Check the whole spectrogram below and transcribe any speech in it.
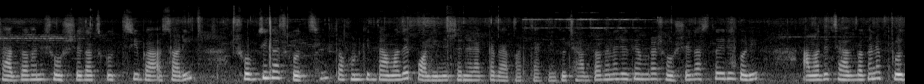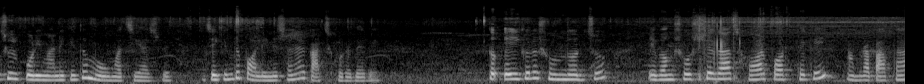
ছাদ বাগানে সর্ষে গাছ করছি বা সরি সবজি গাছ করছি, তখন কিন্তু আমাদের পলিনেশনের একটা ব্যাপার থাকে। তো ছাদ বাগানে যদি আমরা সর্ষে গাছ তৈরি করি, আমাদের ছাদ বাগানে প্রচুর পরিমাণে কিন্তু মৌমাছি আসবে, যে কিন্তু পলিনেশনের কাজ করে দেবে। তো এইগুলো সৌন্দর্য এবং সর্ষে গাছ হওয়ার পর থেকেই আমরা পাতা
